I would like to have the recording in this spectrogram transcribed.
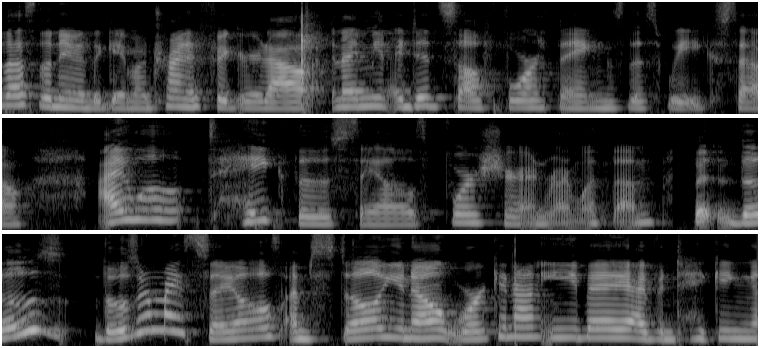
that's the name of the game. I'm trying to figure it out. And i mean i did sell four things this week so i will take those sales for sure and run with them. But those those are my sales. I'm still you know working on ebay. I've been taking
